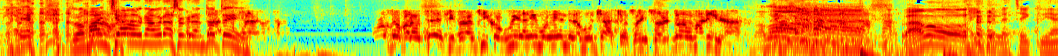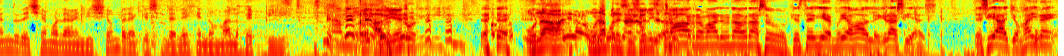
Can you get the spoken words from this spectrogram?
Román, chao, un abrazo grandote. Otro para ustedes y Francisco cuida ahí muy bien de los muchachos, y sobre todo de Marina. Vamos. Ahí te la estoy cuidando, le echemos la bendición para que se le alejen los malos espíritus. Javier, una, una precisión gracias. Chao, histórica. Román, un abrazo. Que esté bien, muy amable, gracias. Decía John Jaime.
